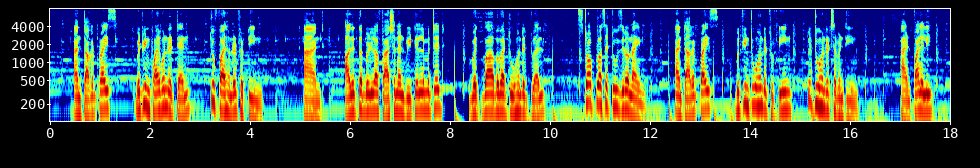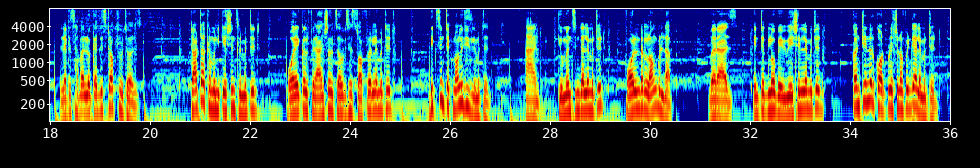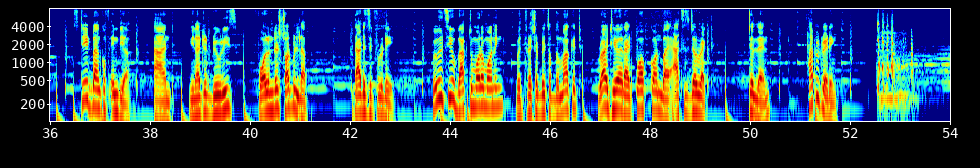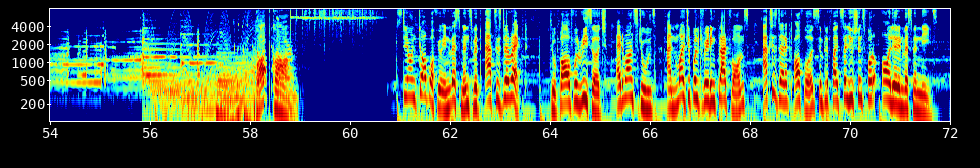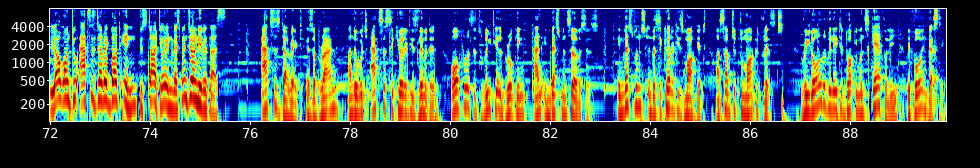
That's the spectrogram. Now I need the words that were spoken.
and target price between 510 to 515. And Aditya Birla Fashion and Retail Limited with bar above at 212, stop loss at 209 and target price between 215 to 217. And finally, let us have a look at the stock futures. Tata Communications Limited, Oracle Financial Services Software Limited, Dixon Technologies Limited, and Cummins India Limited fall under long build-up, whereas Interglobe Aviation Limited, Container Corporation of India Limited, State Bank of India, and United Breweries fall under short build-up. That is it for today. We will see you back tomorrow morning with fresh updates of the market right here at Popcorn by Axis Direct. Till then, happy trading. Popcorn. Stay on top of your investments with Axis Direct. Through powerful research, advanced tools, and multiple trading platforms, Axis Direct offers simplified solutions for all your investment needs. Log on to axisdirect.in to start your investment journey with us. Axis Direct is a brand under which Axis Securities Limited offers its retail broking and investment services. Investments in the securities market are subject to market risks. Read all the related documents carefully before investing.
